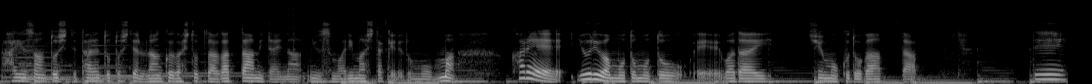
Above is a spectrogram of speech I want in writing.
俳優さんとしてタレントとしてのランクが1つ上がったみたいなニュースもありましたけれどもまあ彼よりはもともと話題注目度があった。で、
